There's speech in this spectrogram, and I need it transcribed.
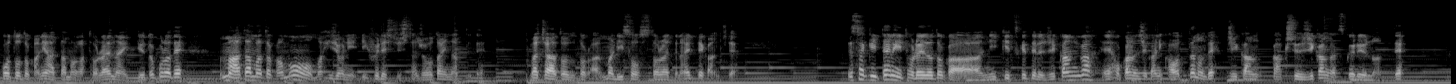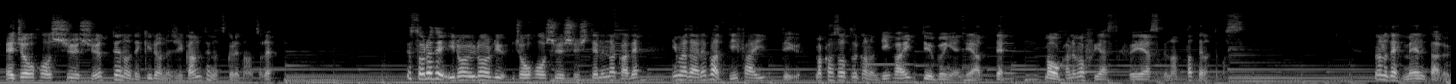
こととかに頭が取られないっていうところで、まあ頭とかも非常にリフレッシュした状態になってて、まあチャートとか、まあリソース取られてないって感じで。で、さっき言ったようにトレードとか日記つけてる時間が、え、他の時間に変わったので、時間、学習時間が作れるようになって、え、情報収集っていうのをできるような時間っていうのを作れたんですよね。で、それでいろいろ情報収集してる中で、今であれば DeFi っていう、まあ、仮想通貨の DeFi っていう分野に出会って、まあ、お金も増やす、増えやすくなったってなってます。なので、メンタル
